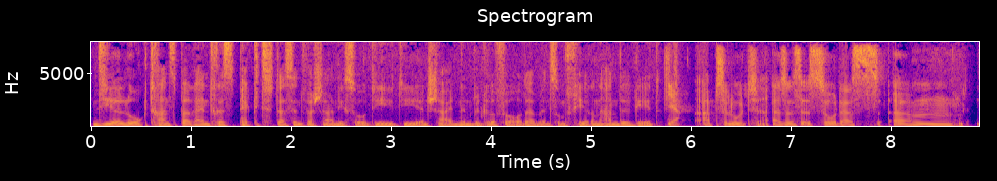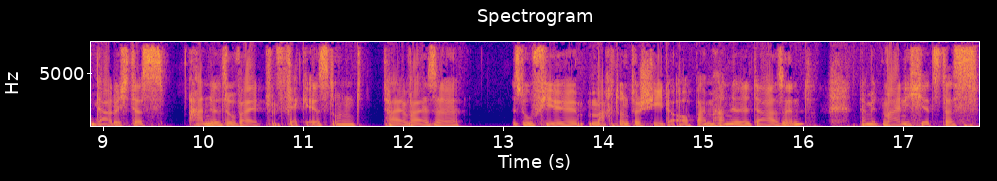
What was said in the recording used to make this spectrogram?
Dialog, Transparent, Respekt, das sind wahrscheinlich so die, die entscheidenden Begriffe, oder? Wenn es um fairen Handel geht. Ja, absolut. Also es ist so, dass ähm, dadurch, dass Handel so weit weg ist und teilweise so viel Machtunterschiede auch beim Handel da sind. Damit meine ich jetzt, dass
